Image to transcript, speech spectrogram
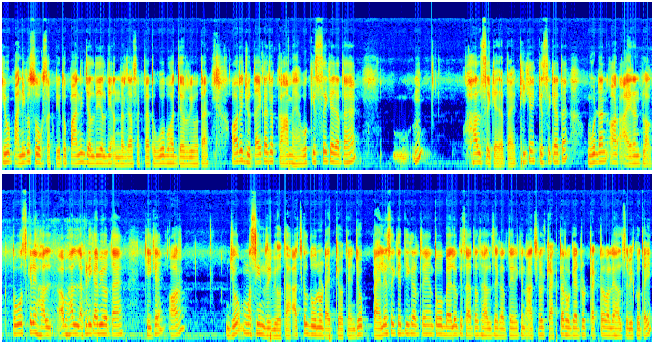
कि वो पानी को सोख सकती है तो पानी जल्दी जल्दी अंदर जा सकता है तो वो बहुत ज़रूरी होता है। और ये जुताई का जो काम है, वो किससे किया जाता है? हल से किया जाता है, ठीक है? किससे किया जाता है? वुडन और आयरन प्लॉक। तो वो उसके लिए हल, अब हल लकड़ी का भी होता है, ठीक है? और जो मशीनरी भी होता है, आजकल दोनों टाइप के होते हैं। जो पहले से खेती करते हैं तो वो बैलों की सहायता से हल से करते हैं, लेकिन आजकल ट्रैक्टर हो गया तो ट्रैक्टर वाले हल से भी खुदाई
